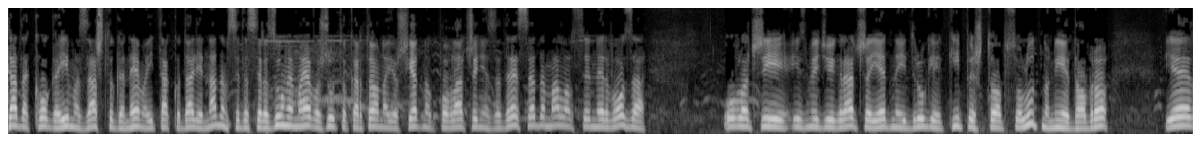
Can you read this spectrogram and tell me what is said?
kada koga ima, zašto ga nema i tako dalje. Nadam se da se razumemo, evo žuto kartona, još jednog povlačenja za dres, sada malo se nervoza uvlači između igrača jedne i druge ekipe, što apsolutno nije dobro, jer,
